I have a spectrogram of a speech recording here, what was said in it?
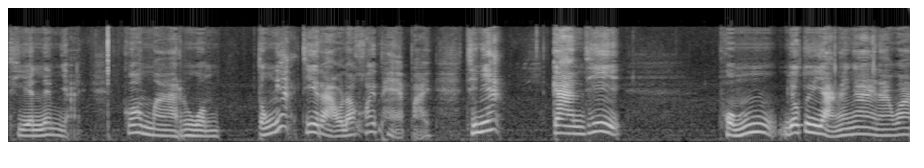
เทียนเล่มใหญ่ ก็มารวมตรงเนี้ยที่เราแล้วค่อยแผ่ไป ทีเนี้ยการที่ผมยกตัวอย่างง่าย ๆ นะว่า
